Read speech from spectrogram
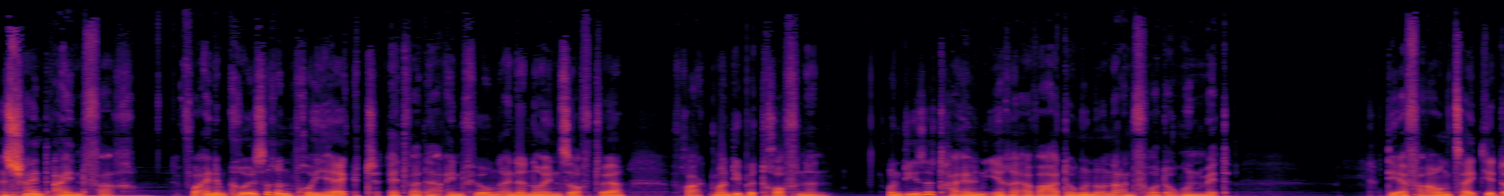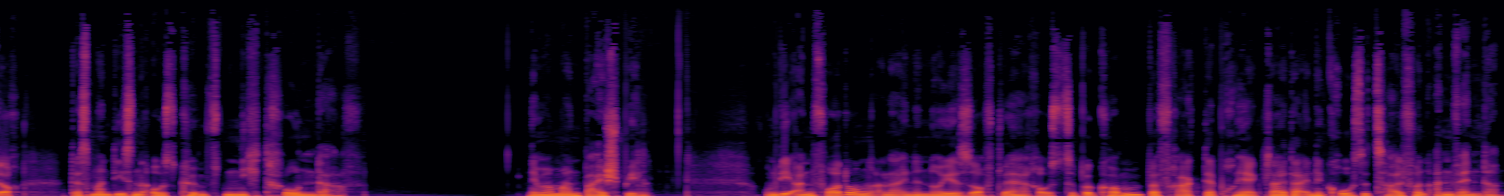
Es scheint einfach. Vor einem größeren Projekt, etwa der Einführung einer neuen Software, fragt man die Betroffenen und diese teilen ihre Erwartungen und Anforderungen mit. Die Erfahrung zeigt jedoch, dass man diesen Auskünften nicht trauen darf. Nehmen wir mal ein Beispiel. Um die Anforderungen an eine neue Software herauszubekommen, befragt der Projektleiter eine große Zahl von Anwendern.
